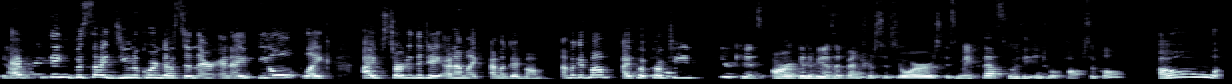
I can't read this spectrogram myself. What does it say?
yeah. everything besides unicorn dust in there. And I feel like I've started the day and I'm like, I'm a good mom. I'm a good mom. I put protein. Your kids aren't going to be as adventurous as yours. Is make that smoothie into a popsicle. Oh,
